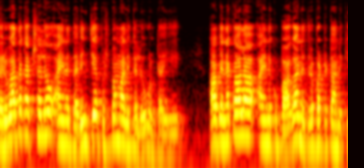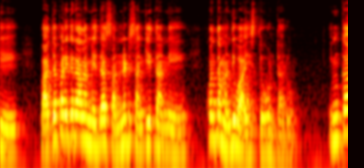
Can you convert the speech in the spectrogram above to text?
తరువాత కక్షలో ఆయన ధరించే పుష్పమాలికలు ఉంటాయి. ఆ వెనకాల ఆయనకు బాగా నిద్రపట్టడానికి వాద్య పరికరాల మీద సన్నటి సంగీతాన్ని కొంతమంది వాయిస్తూ ఉంటారు. ఇంకా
